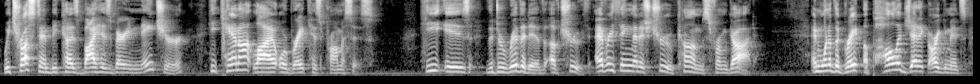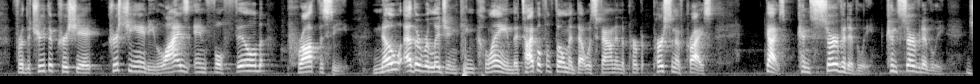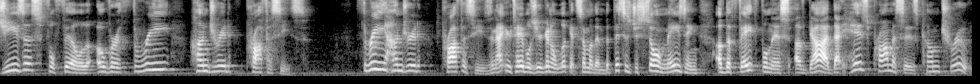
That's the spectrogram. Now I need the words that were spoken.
We trust him because by his very nature, he cannot lie or break his promises. He is the derivative of truth. Everything that is true comes from God. And one of the great apologetic arguments for the truth of Christianity lies in fulfilled prophecy. No other religion can claim the type of fulfillment that was found in the per- person of Christ. Guys, conservatively, conservatively, Jesus fulfilled over 300 prophecies. 300 prophecies. And at your tables, you're going to look at some of them. But this is just so amazing of the faithfulness of God that his promises come true.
